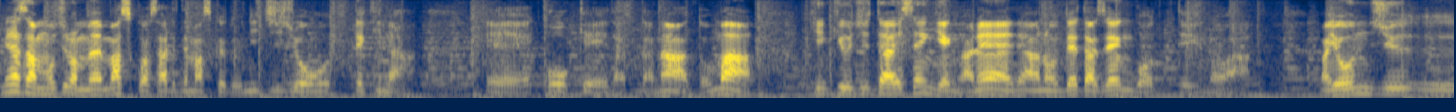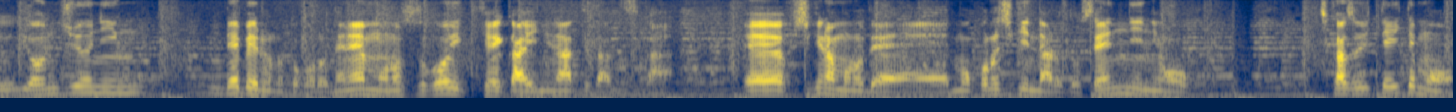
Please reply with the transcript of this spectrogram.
皆さんもちろん、ね、マスクはされてますけど日常的な、えー光景だったなとまあ緊急事態宣言がねあの出た前後っていうのは、まあ、40, 40人レベルのところでねものすごい警戒になってたんですが、えー不思議なものでもうこの時期になると1000人を近づいていても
